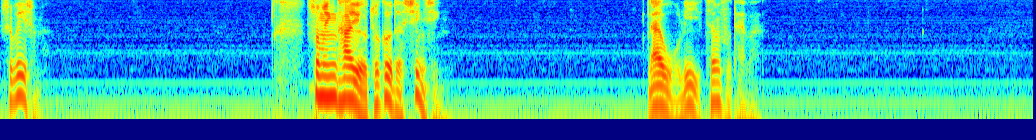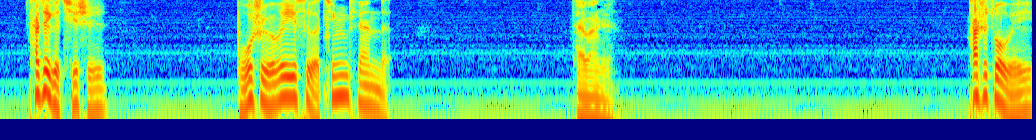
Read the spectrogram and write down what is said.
是为什么？说明他有足够的信心来武力征服台湾。他这个其实不是威慑今天的台湾人，他是作为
